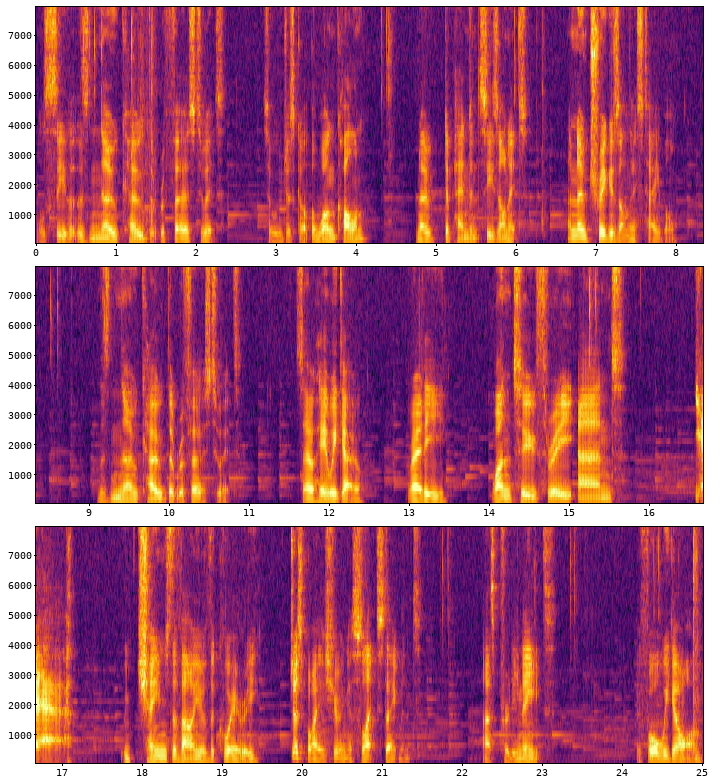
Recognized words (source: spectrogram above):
we'll see that there's no code that refers to it. So we've just got the one column, no dependencies on it, and no triggers on this table. There's no code that refers to it. So here we go. Ready? One, two, three, and yeah! We've changed the value of the query just by issuing a select statement. That's pretty neat. Before we go on,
